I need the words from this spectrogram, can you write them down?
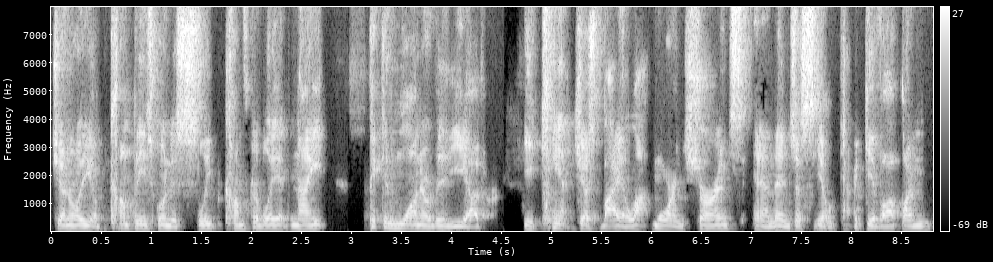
generally a company is going to sleep comfortably at night, picking one over the other. You can't just buy a lot more insurance and then just you know kind of give up on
